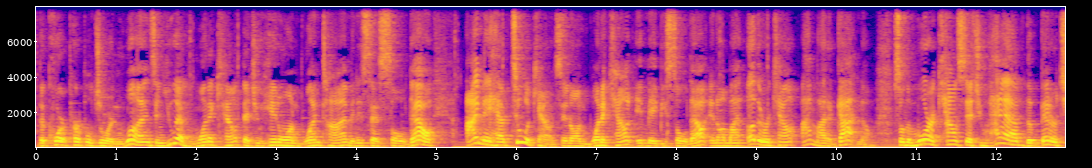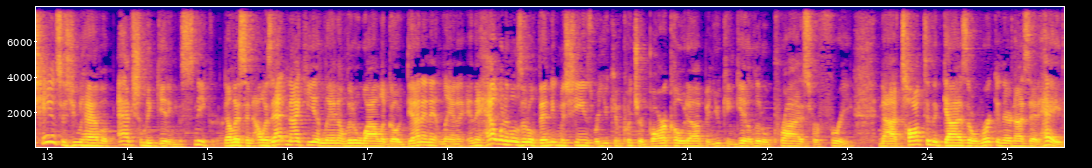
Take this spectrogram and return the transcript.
the Court Purple Jordan 1s and you have one account that you hit on one time and it says sold out, I may have two accounts and on one account it may be sold out and on my other account I might have gotten them. So the more accounts that you have, the better chances you have of actually getting the sneaker. Now listen, I was at Nike Atlanta a little while ago down in Atlanta and they had one of those little vending machines where you can put your barcode up and you can get a little prize for free. Now I talked to the guys that were working there and I said, hey,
